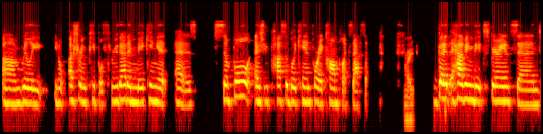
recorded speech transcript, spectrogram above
um, really you know ushering people through that and making it as simple as you possibly can for a complex asset. Right. But having the experience and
